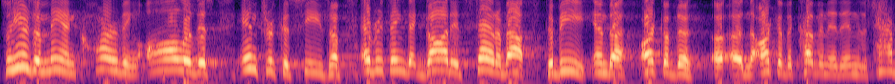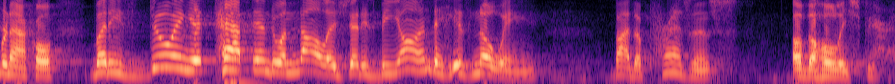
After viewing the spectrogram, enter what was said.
So here's a man carving all of this intricacies of everything that God had said about to be in the ark of the, uh, uh in the ark of the covenant in the tabernacle but he's doing it tapped into a knowledge that is beyond his knowing by the presence of the Holy Spirit.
